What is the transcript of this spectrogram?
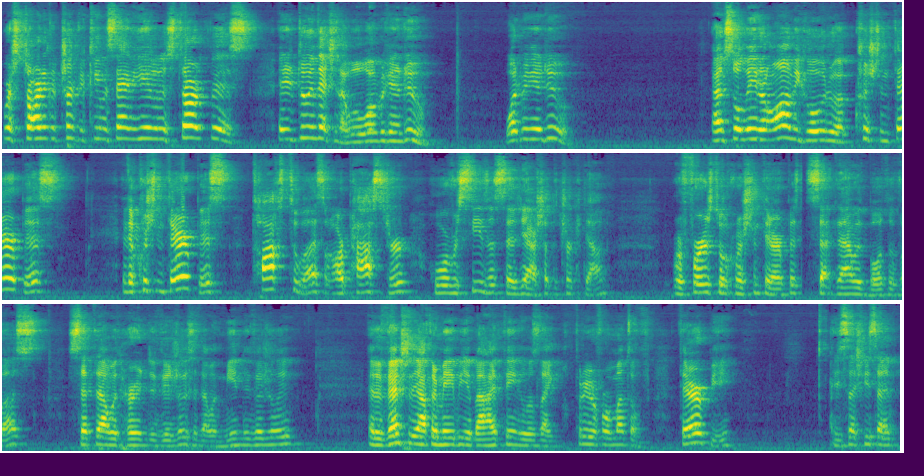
We're starting a church. We came to San Diego to start this. And you're doing that. She's like, well, what are we going to do? What are we going to do? And so later on, we go to a Christian therapist, and the Christian therapist talks to us. Our pastor, who oversees us, says, yeah, shut the church down. Refers to a Christian therapist, sat down with both of us, sat down with her individually, sat down with me individually and eventually, after maybe about, I think it was like three or four months of therapy, he said, she said,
